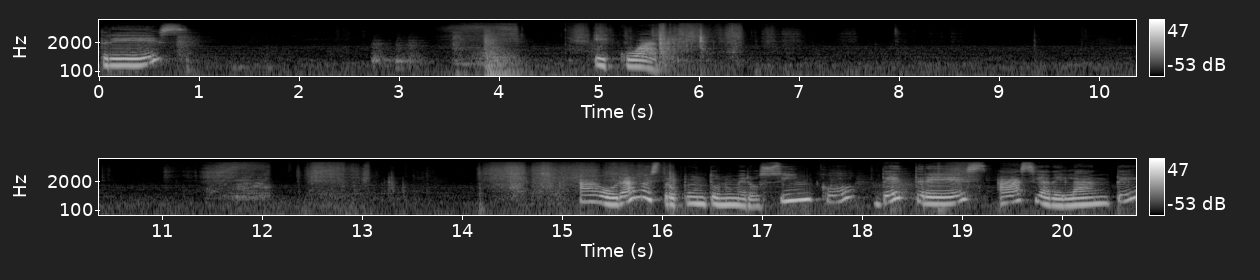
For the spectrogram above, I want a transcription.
3, y 4. Ahora nuestro punto número 5, de 3 hacia adelante,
